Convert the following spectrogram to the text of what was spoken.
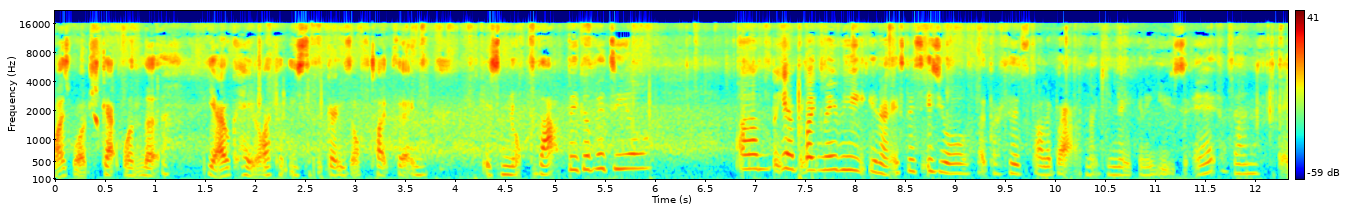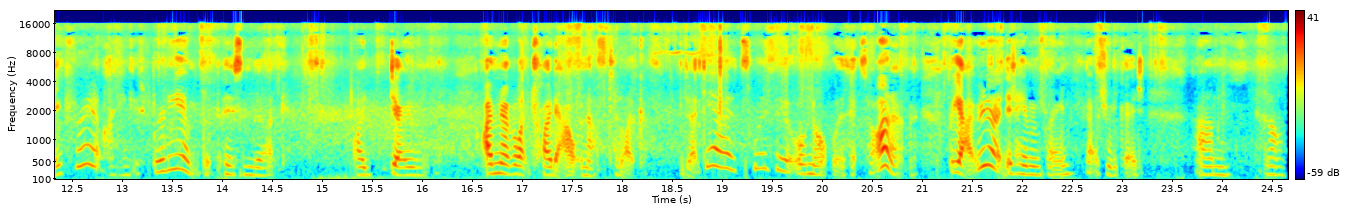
might as well just get one that yeah okay like at least if it goes off type thing it's not that big of a deal um, but yeah but like maybe you know if this is your like preferred style of brown like you know you're to use it then go for it. I think it's brilliant. But personally like i don't i've never like tried it out enough to like be like yeah it's worth it or not worth it. So i don't know. But yeah i really like the tame and frame. That's really good. Um, and i'll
